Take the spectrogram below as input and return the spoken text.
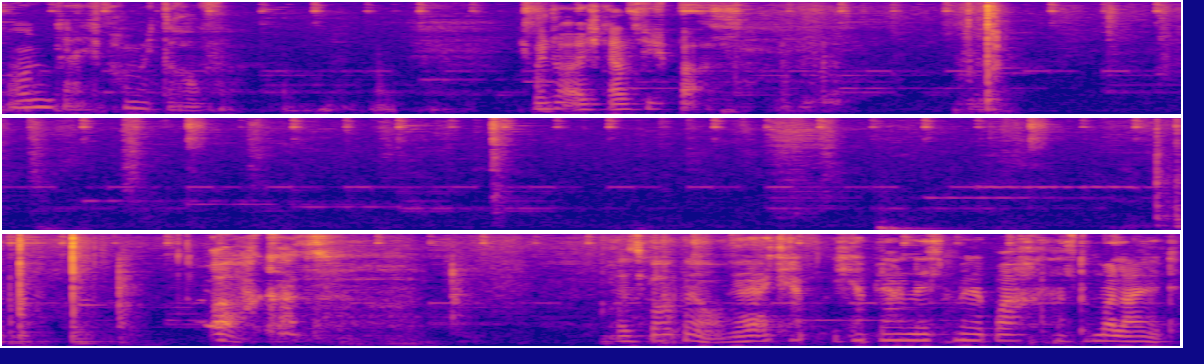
Und ja, ich freue mich drauf. Ich wünsche euch ganz viel Spaß. Let's go, genau. Ja, ich habe ich hab lange nichts mehr gebracht. Das tut mir leid.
